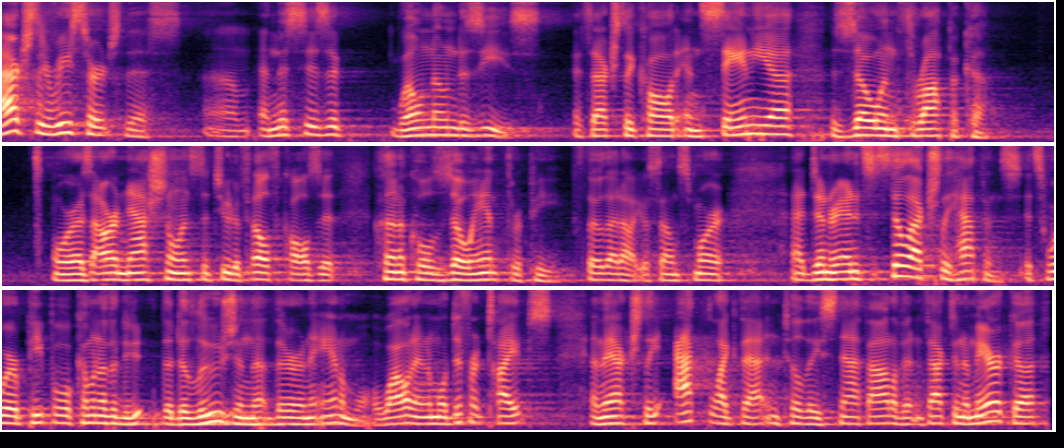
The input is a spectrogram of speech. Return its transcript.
I actually researched this, um, and this is a well known disease. It's actually called insania zoanthropica, or as our National Institute of Health calls it, clinical zoanthropy. Throw that out, you'll sound smart at dinner. And it still actually happens. It's where people come under the, the delusion that they're an animal, a wild animal, different types, and they actually act like that until they snap out of it. In fact, in America,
